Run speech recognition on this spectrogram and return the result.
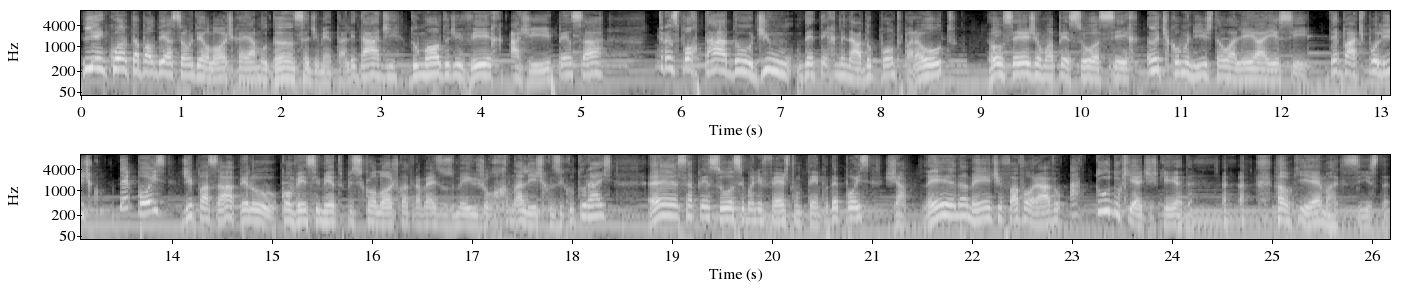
E enquanto a baldeação ideológica é a mudança de mentalidade, do modo de ver, agir e pensar, transportado de um determinado ponto para outro, ou seja, uma pessoa ser anticomunista ou alheia a esse debate político, depois de passar pelo convencimento psicológico através dos meios jornalísticos e culturais, essa pessoa se manifesta um tempo depois já plenamente favorável a tudo que é de esquerda, ao que é marxista.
